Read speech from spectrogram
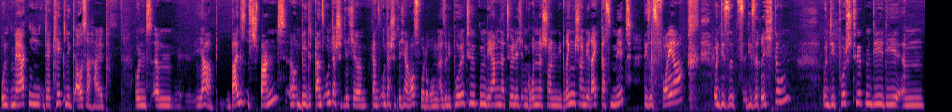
und merken, der Kick liegt außerhalb. Und ähm, ja, beides ist spannend äh, und bietet ganz unterschiedliche, ganz unterschiedliche Herausforderungen. Also die Pull-Typen, die haben natürlich im Grunde schon, die bringen schon direkt das mit, dieses Feuer und diese, diese Richtung. Und die Push-Typen, die, die ähm,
